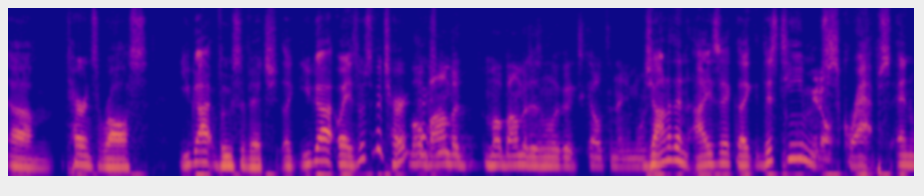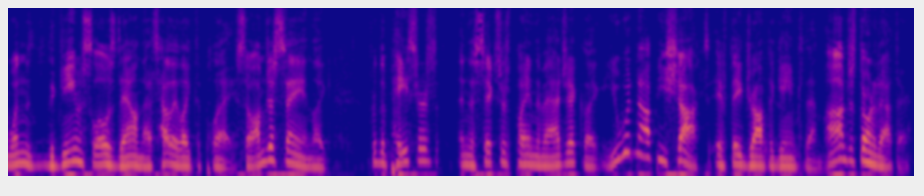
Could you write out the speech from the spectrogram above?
um, Terrence Ross. You got Vucevic. Like you got. Wait, is Vucevic hurt? Mo actually? Bamba, Mo Bamba doesn't look like skeleton anymore. Jonathan Isaac, like this team scraps, and when the game slows down, that's how they like to play. So I'm just saying, like for the Pacers and the Sixers playing the Magic, like you would not be shocked if they dropped a game to them. I'm just throwing it out there.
